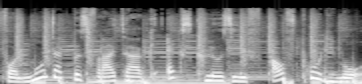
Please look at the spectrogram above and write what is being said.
Von Montag bis Freitag exklusiv auf Podimo.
